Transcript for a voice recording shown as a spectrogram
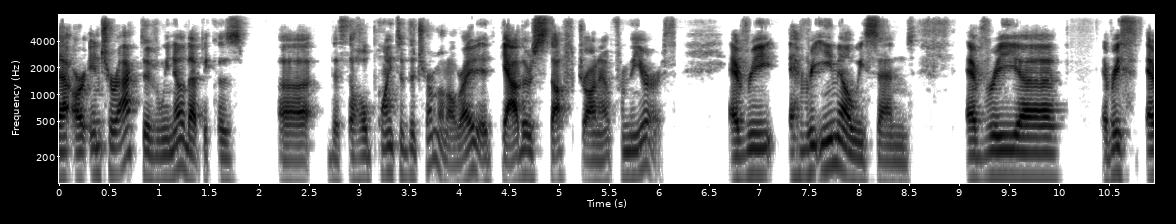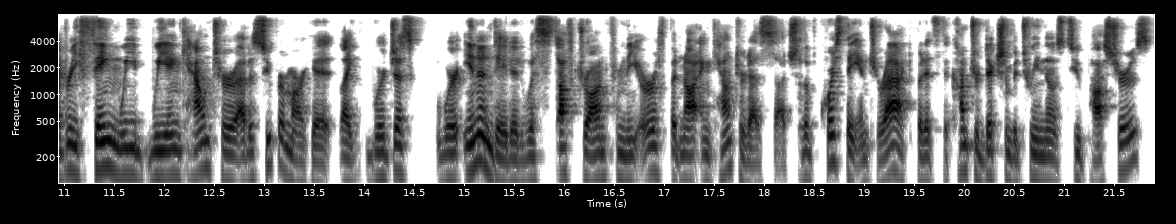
that are interactive. We know that because uh, that's the whole point of the terminal, right? It gathers stuff drawn out from the earth. Every every email we send, every uh, every everything we we encounter at a supermarket, like we're just we're inundated with stuff drawn from the earth, but not encountered as such. So of course they interact, but it's the contradiction between those two postures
